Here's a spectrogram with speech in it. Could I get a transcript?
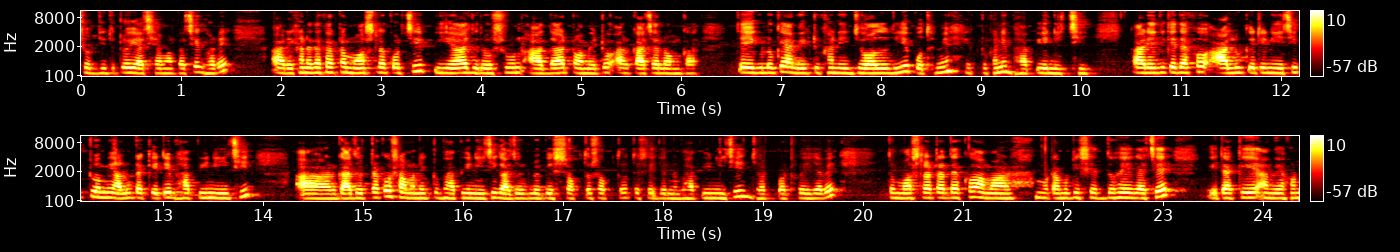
সবজি দুটোই আছে আমার কাছে ঘরে। আর এখানে দেখো একটা মশলা করছি, পেঁয়াজ, রসুন, আদা, টমেটো আর কাঁচা লঙ্কা। তো এইগুলোকে আমি একটুখানি জল দিয়ে প্রথমে একটুখানি ভাপিয়ে নিচ্ছি। আর এদিকে দেখো আলু কেটে নিয়েছি, একটু আমি আলুটা কেটে ভাপিয়ে নিয়েছি। আর গাজরটাকেও সামান্য একটু ভাপিয়ে নিয়েছি, গাজরগুলো বেশ শক্ত শক্ত, তো সেই জন্য ভাপিয়ে নিয়েছি, ঝটপট হয়ে যাবে। তো মশলাটা দেখো আমার মোটামুটি সেদ্ধ হয়ে গেছে। এটাকে আমি এখন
